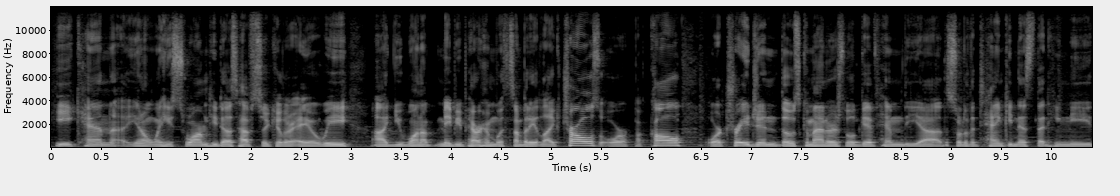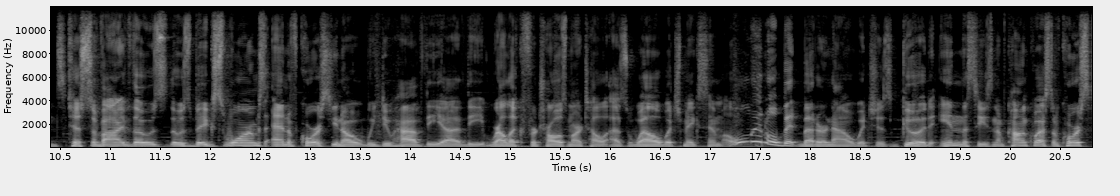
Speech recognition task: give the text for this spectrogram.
He can you know when he's swarmed he does have circular AoE uh, you want to maybe pair him with somebody like Charles or Pakal or Trajan. Those commanders will give him the, uh, the sort of the tankiness that he needs to survive those those big swarms. And of course you know we do have the uh, the relic for Charles Martel as well which makes him a little bit better now which is good in the season of conquest. Of course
